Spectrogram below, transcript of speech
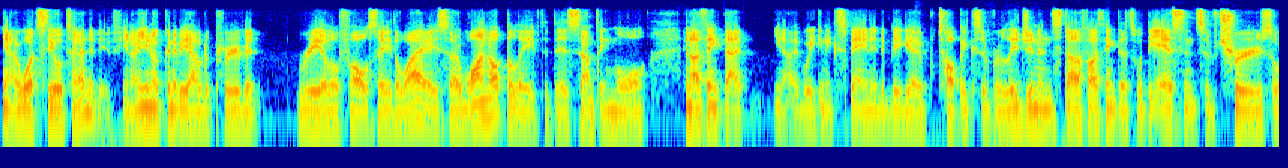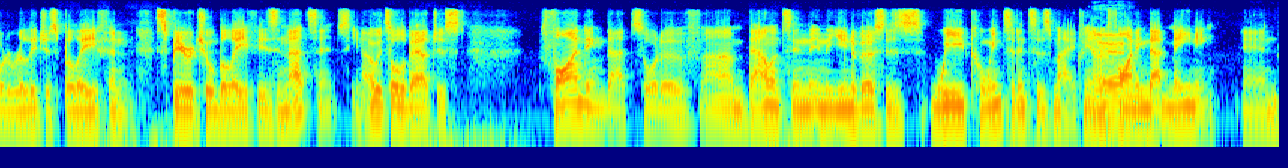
you know what's the alternative? You know you're not going to be able to prove it real or false either way. So why not believe that there's something more? And i think that you know we can expand into bigger topics of religion and stuff. I think that's what the essence of true sort of religious belief and spiritual belief is in that sense. You know it's all about just finding that sort of um, balance in in the universe's weird coincidences made you know Yeah. finding that meaning. And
